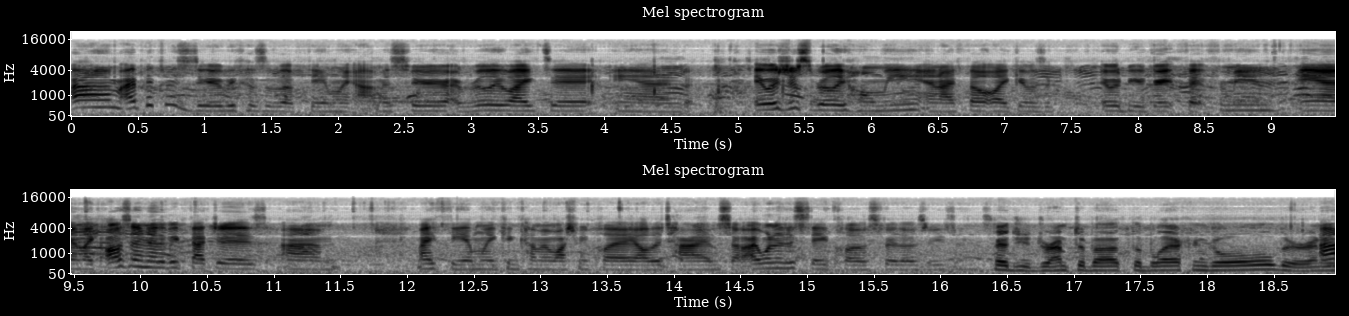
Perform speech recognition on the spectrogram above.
Um, I picked Mizzou because of the family atmosphere. I really liked it, and it was just really homey, and I felt like it was a, it would be a great fit for me. And like also another big factor is um, my family can come and watch me play all the time, so I wanted to stay close for those reasons. Had you dreamt about the black and gold or anything?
